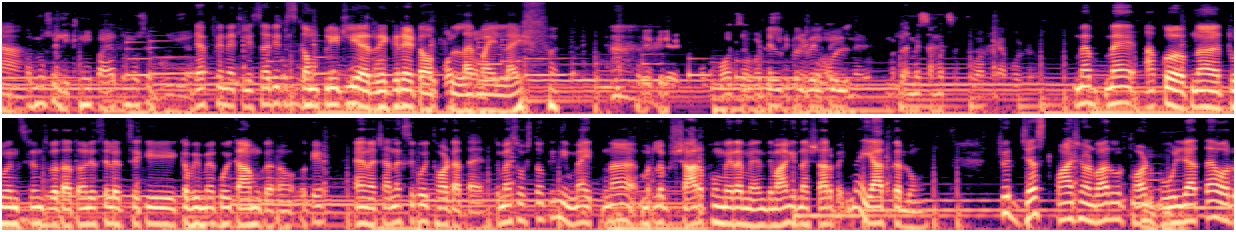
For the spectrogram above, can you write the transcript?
और मैं उसे लिख नहीं पाया तो मैं उसे भूल गया। Definitely sir it's completely a regret of my life regret बहुत ज़बरदस्त बिल्कुल, है बिल्कुल। मतलब मैं समझ सकता हूँ आप क्या बोल रहे हो। मैं मैं आपको अपना ट्रू इंसिडेंस बताता हूँ जैसे लेट्स से कि कभी मैं कोई काम कर रहा हूँ ओके एंड अचानक से कोई थॉट आता है तो मैं सोचता हूँ कि नहीं मैं इतना मतलब शार्प हूँ मेरा मैं दिमाग इतना शार्प है कि मैं याद कर लूँगा फिर जस्ट पाँच मिनट बाद वो थॉट भूल जाता है और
